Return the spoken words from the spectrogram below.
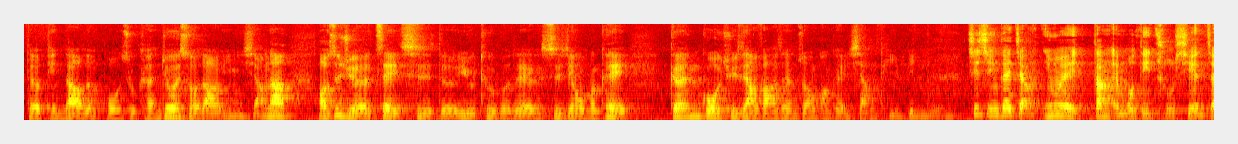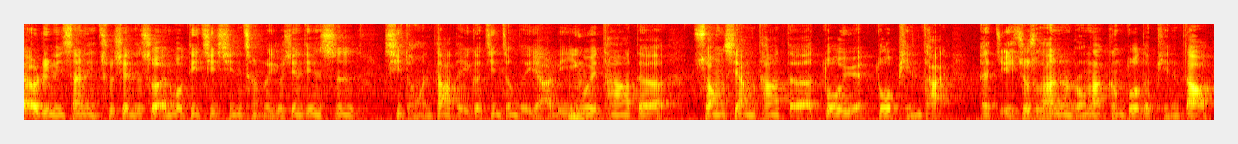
的频道的播出，可能就会受到影响。那老师觉得这一次的 YouTube 这个事件，我们可以。跟过去这样发生的状况可以相提并论。其实应该讲，因为当 MOD 出现在二零零三年出现的时候，MOD 其实形成了有线电视系统很大的一个竞争的压力，因为它的双向、它的多元多平台，呃，也就是说它能容纳更多的频道，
